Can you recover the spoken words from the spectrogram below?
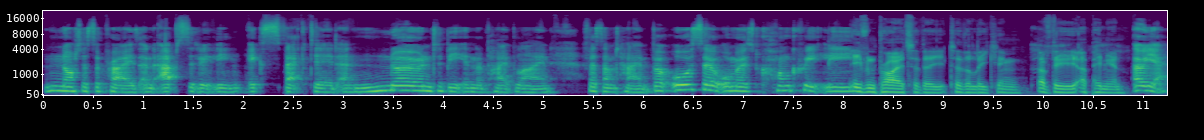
not a surprise and absolutely expected and known to be in the pipeline for some time, but also almost concretely even prior to the to the leaking of the opinion. Oh yeah,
